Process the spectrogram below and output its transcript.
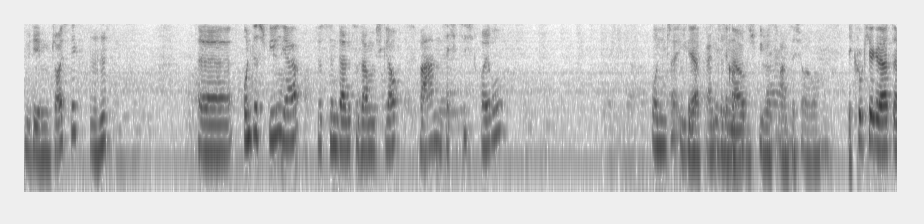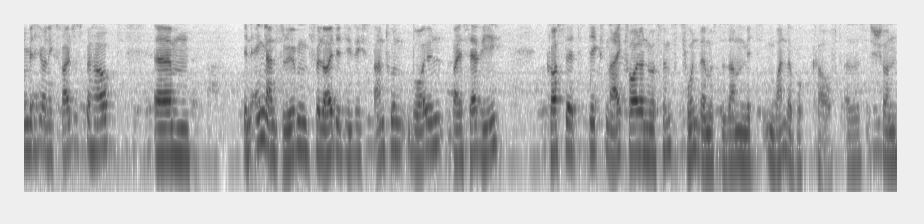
mit dem Joystick. Äh, und das Spiel, ja, das sind dann zusammen, ich glaube, es waren 60 Euro. Und äh, wie gesagt, Ja, einzeln genau. kostet das Spiel nur 20 Euro. Ich gucke hier gerade, damit ich auch nichts Falsches behaupte. Ähm, in England drüben, für Leute, die sich's antun wollen, bei Savvy kostet Dix Nightcrawler nur 5 Pfund, wenn man es zusammen mit dem Wonderbook kauft. Also das ist schon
